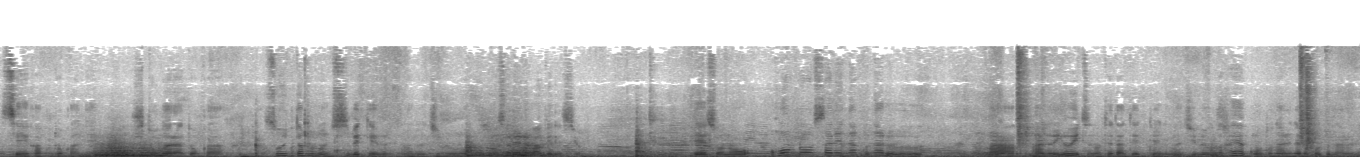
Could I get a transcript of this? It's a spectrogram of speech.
性格とかね人柄とかそういったものに全てあの自分を翻弄されるわけですよ。でその翻弄されなくなるまあ、あの唯一の手立てっていうのは自分が早く大人になることなのに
